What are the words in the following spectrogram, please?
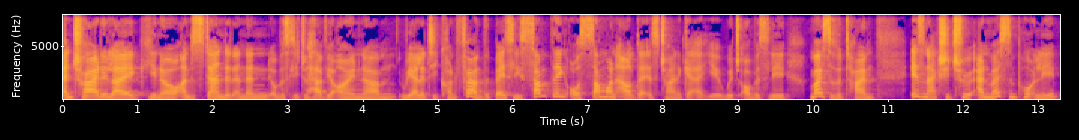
and try to like you know understand it and then obviously to have your own um, reality confirmed that basically something or someone out there is trying to get at you which obviously most of the time isn't actually true. And most importantly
